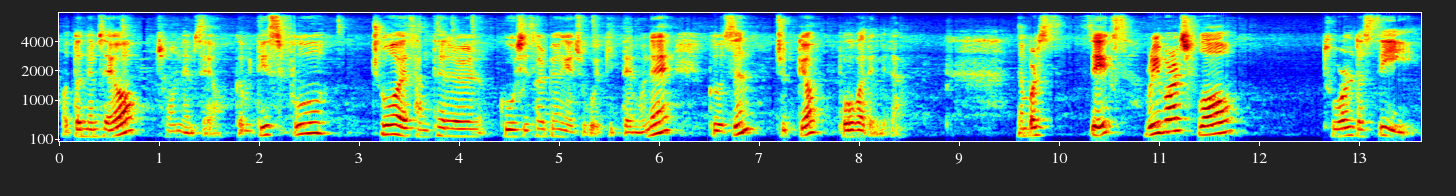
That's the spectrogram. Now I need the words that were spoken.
어떤 냄새요? 좋은 냄새요. 그럼 this food 주어의 상태를 그것이 설명해 주고 있기 때문에 그것은 주격 보어가 됩니다. Number six, rivers flow toward the sea.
